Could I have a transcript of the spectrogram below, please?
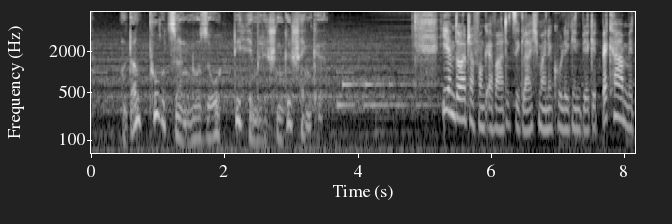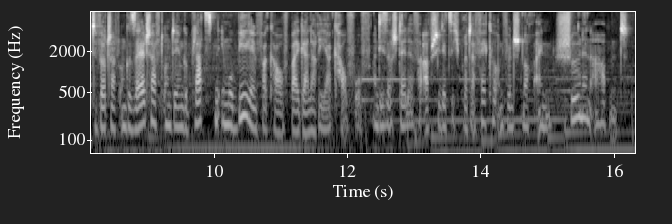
Und dann purzeln nur so die himmlischen Geschenke. Hier im Deutscherfunk erwartet Sie gleich meine Kollegin Birgit Becker mit Wirtschaft und Gesellschaft und dem geplatzten Immobilienverkauf bei Galeria Kaufhof. An dieser Stelle verabschiedet sich Britta Fecke und wünscht noch einen schönen Abend.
